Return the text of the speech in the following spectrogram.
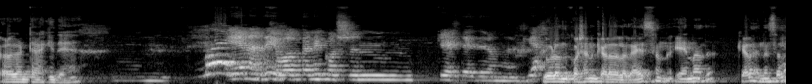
ಏಳು ಗಂಟೆ ಆಗಿದೆ. ಏನಂದ್ರೆ ಇವಾಗ ತಾನೇ ಕ್ವಶನ್ ಕೇಳ್ತಾ ಇದ್ದೀರ ನನಗೆ ಇವಳೊಂದು ಕ್ವಶನ್ ಕೇಳೋದಲ್ಲ ಗೈಸ್ ಏನದು? ಕೇಳ ಇನ್ನೊಂದ್ಸಲ.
